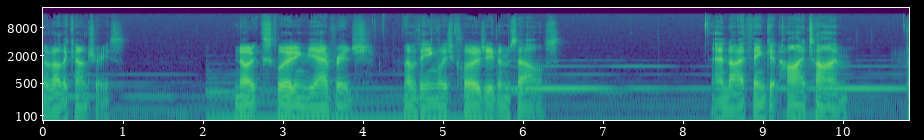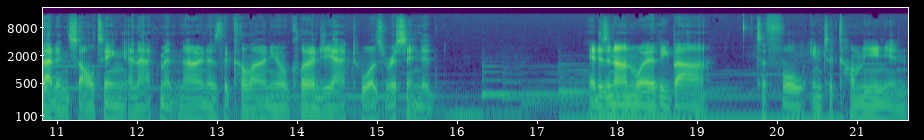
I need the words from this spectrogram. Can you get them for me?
of other countries, not excluding the average of the English clergy themselves. And I think it high time that insulting enactment known as the Colonial Clergy Act was rescinded. It is an unworthy bar to fall into communion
